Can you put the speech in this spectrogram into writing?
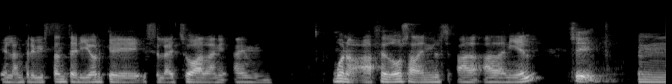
en la entrevista anterior que se la ha hecho a Daniel, bueno, hace dos a Daniel, a, Daniel sí. Mm,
